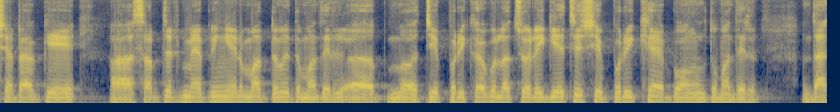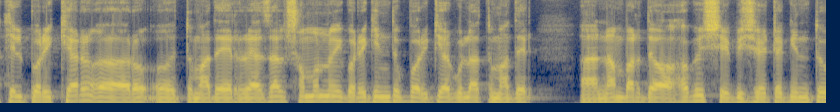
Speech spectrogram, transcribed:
সেটাকে সাবজেক্ট ম্যাপিংয়ের মাধ্যমে তোমাদের যে পরীক্ষাগুলো চলে গিয়েছে সে পরীক্ষা এবং তোমাদের দাখিল পরীক্ষার তোমাদের রেজাল্ট সমন্বয় করে কিন্তু পরীক্ষাগুলো তোমাদের নাম্বার দেওয়া হবে, সে বিষয়টা কিন্তু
